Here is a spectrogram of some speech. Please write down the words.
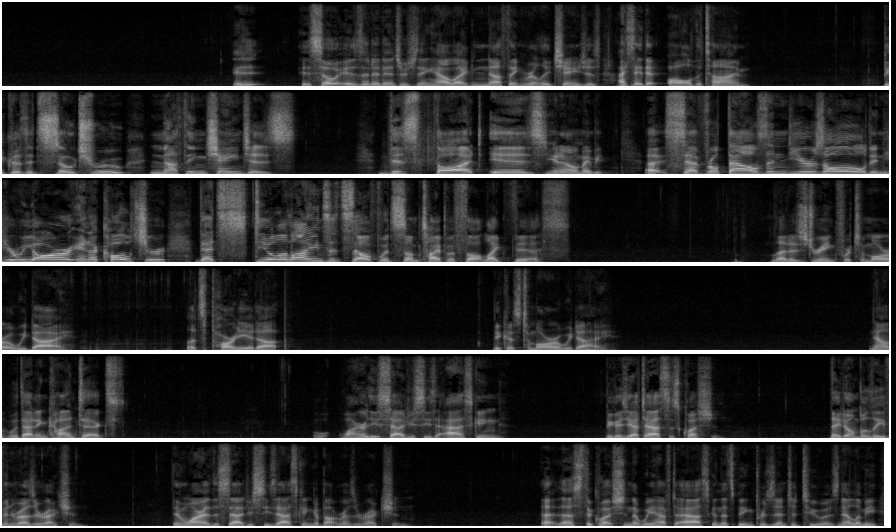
So isn't it interesting how like nothing really changes? I say that all the time because it's so true. Nothing changes. This thought is, you know, maybe uh, several thousand years old. And here we are in a culture that still aligns itself with some type of thought like this. Let us drink, for tomorrow we die. Let's party it up. because tomorrow we die. Now, with that in context, why are these Sadducees asking? Because you have to ask this question. They don't believe in resurrection. Then why are the Sadducees asking about resurrection? That, that's the question that we have to ask and that's being presented to us. Now, let me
